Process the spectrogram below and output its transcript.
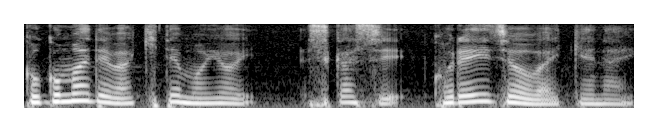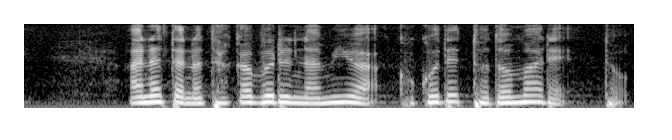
ここまでは来てもよいしかしこれ以上はいけないあなたの高ぶる波はここでとどまれと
